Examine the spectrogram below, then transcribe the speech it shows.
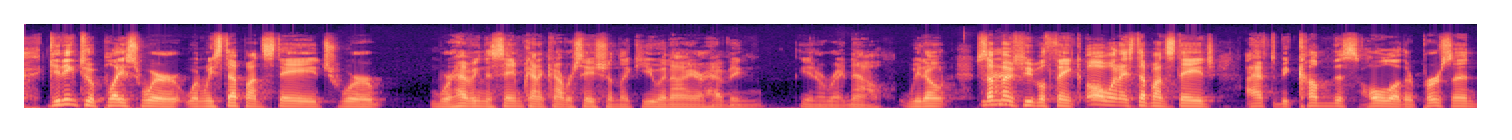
getting to a place where when we step on stage, we're we're having the same kind of conversation like you and I are having, you know, right now. We don't sometimes yeah. people think, oh, when I step on stage, I have to become this whole other person.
